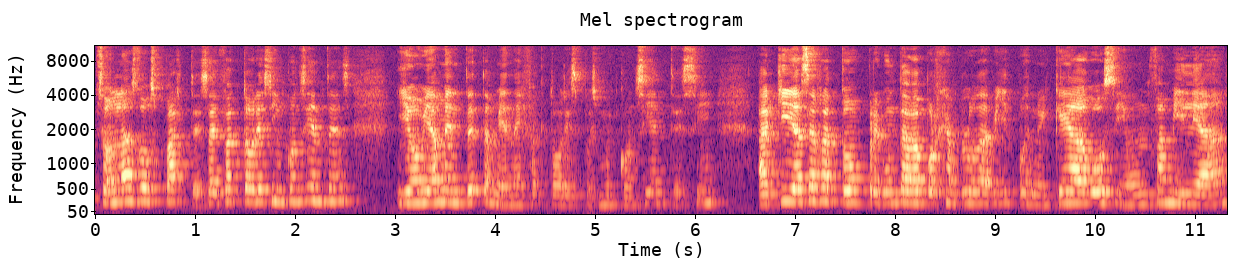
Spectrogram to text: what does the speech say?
son las dos partes. Hay factores inconscientes y obviamente también hay factores pues muy conscientes, ¿sí? Aquí hace rato preguntaba, por ejemplo, David, bueno, ¿y qué hago si un familiar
